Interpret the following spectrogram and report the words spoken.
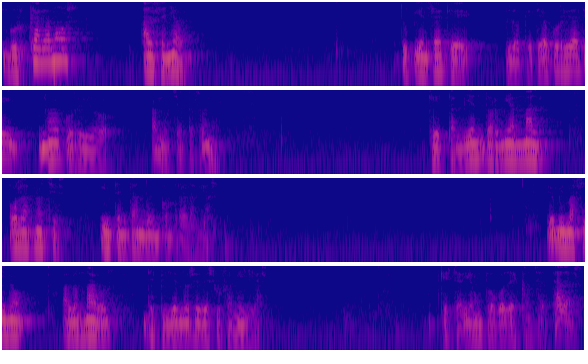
Buscábamos al Señor. Tú piensas que lo que te ha ocurrido a ti no ha ocurrido a muchas personas, que también dormían mal por las noches intentando encontrar a Dios. Yo me imagino a los magos despidiéndose de sus familias, que estarían un poco desconcertadas,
